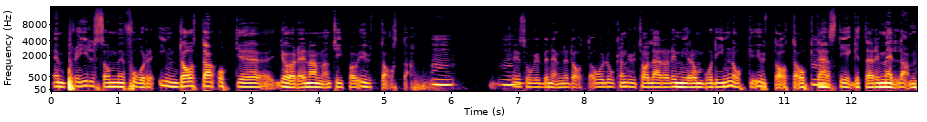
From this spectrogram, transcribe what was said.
en pryl som får indata och eh, gör en annan typ av utdata. Mm. Det är Mm. så vi benämner data. Och då kan du ta och lära dig mer om både in och utdata och Mm. det här steget däremellan.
